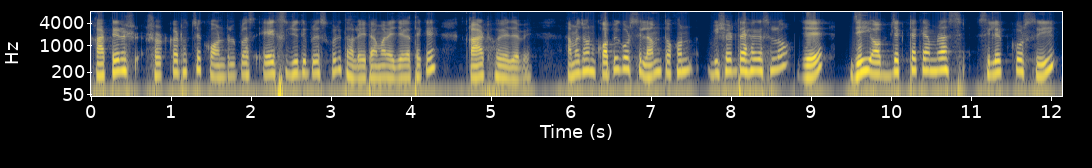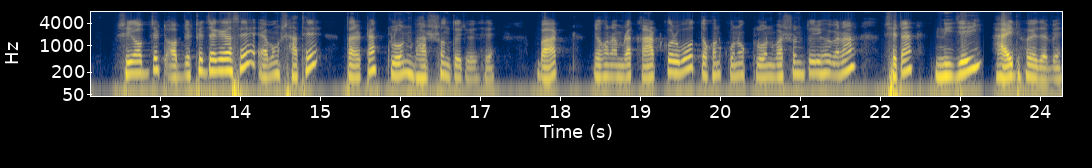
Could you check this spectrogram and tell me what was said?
কাটের শর্টকাট হচ্ছে কন্ট্রোল প্লাস এক্স যদি প্রেস করি তাহলে এটা আমার এই জায়গা থেকে কাট হয়ে যাবে। আমরা যখন কপি করছিলাম তখন বিষয়টা দেখা গেছিল যে যেই অবজেক্টটাকে আমরা সিলেক্ট করছি সেই অবজেক্ট অবজেক্টের জায়গায় আছে এবং সাথে তার একটা ক্লোন ভার্সন তৈরি হয়েছে। বাট যখন আমরা কাট করব, তখন কোনো ক্লোন ভার্সন তৈরি হবে না, সেটা নিজেই হাইড হয়ে যাবে।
